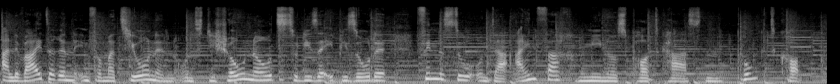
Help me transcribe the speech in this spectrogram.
Alle weiteren Informationen und die Show Notes zu dieser Episode findest du unter einfach-podcasten.com.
